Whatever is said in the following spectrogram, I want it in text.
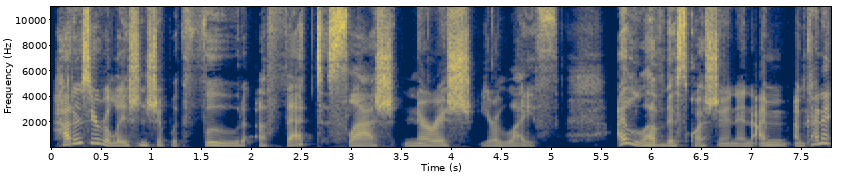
how does your relationship with food affect slash nourish your life? I love this question and I'm I'm kind of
